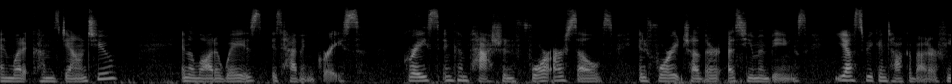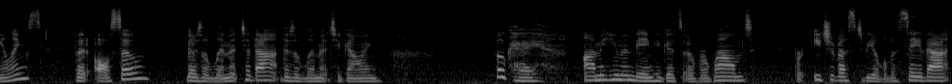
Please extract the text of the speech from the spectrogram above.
And what it comes down to, in a lot of ways, is having grace. Grace and compassion for ourselves and for each other as human beings. Yes, we can talk about our feelings, but also there's a limit to that. There's a limit to going, okay, I'm a human being who gets overwhelmed for each of us to be able to say that,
